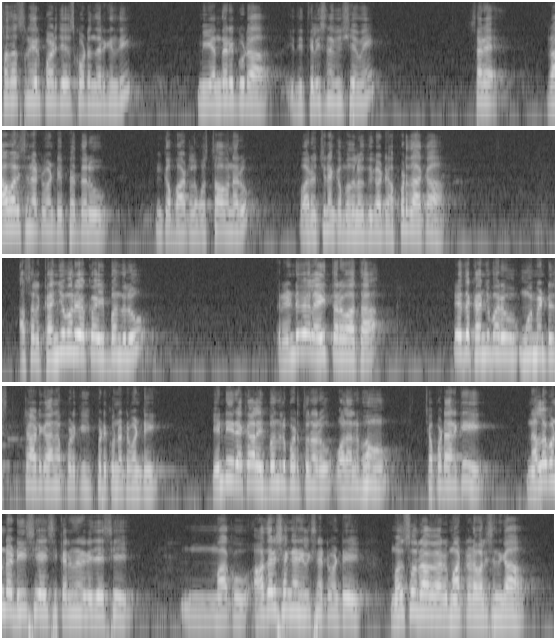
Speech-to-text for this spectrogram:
సదస్సును ఏర్పాటు చేసుకోవడం జరిగింది. మీ అందరికి కూడా ఇది తెలిసిన విషయమే. సరే రావాల్సినటువంటి పెద్దలు ఇంకా బాటలు వస్తూ ఉన్నారు. వారు వచ్చినాక మొదలవుద్ది కాబట్టి అప్పటిదాకా అసలు కన్జ్యూమర్ యొక్క ఇబ్బందులు రెండు వేల ఐదు తర్వాత లేదా కన్జ్యూమర్ మూమెంట్ స్టార్ట్ కానప్పటికీ ఇప్పటికి ఉన్నటువంటి ఎన్ని రకాల ఇబ్బందులు పడుతున్నారు వాళ్ళ అనుభవం చెప్పడానికి నల్లగొండ డీసీఐసి కన్వీనర్గా చేసి మాకు ఆదర్శంగా నిలిచినటువంటి మధుసూరరావు గారు మాట్లాడవలసిందిగా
